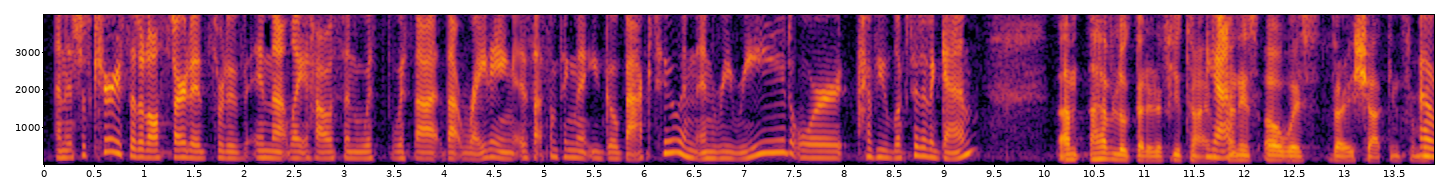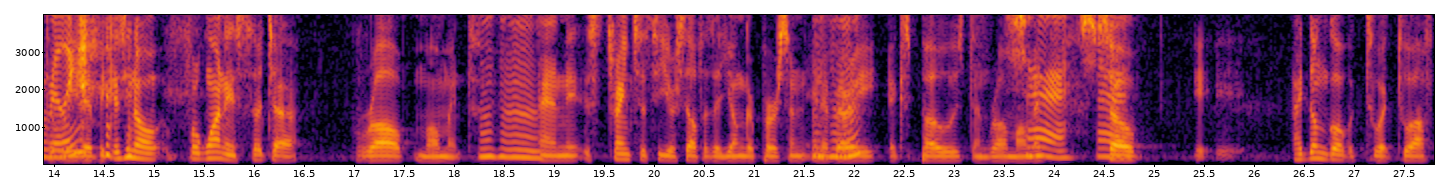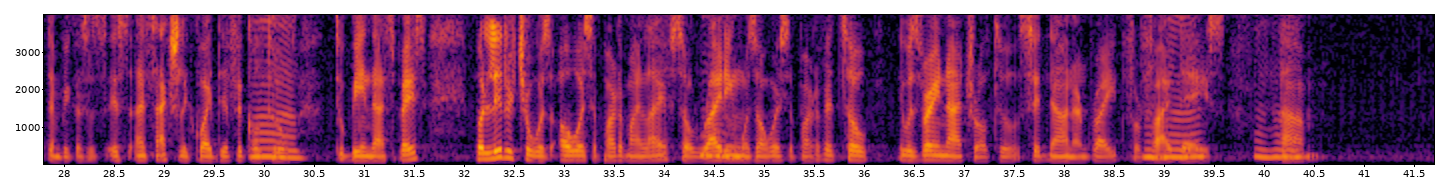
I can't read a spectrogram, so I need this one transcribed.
And it's just curious that it all started sort of in that lighthouse and with, with that, that writing. Is that something that you go back to and, and reread, or have you looked at it again? Um, I have looked at it a few times, Yeah? and it's always very shocking for me Oh, to really? read it because you know, for one, it's such a raw moment, Mm-hmm. and it's strange to see yourself as a younger person in a very exposed and raw moment. Mm-hmm. Sure, sure. So. i i I don't go to it too often because it's, it's, it's actually quite difficult Mm. to, to be in that space. But literature was always a part of my life, so Mm-hmm. writing was always a part of it. So it was very natural to sit down and write for 5 Mm-hmm. days. Um,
